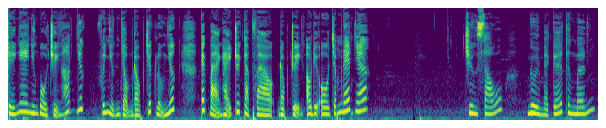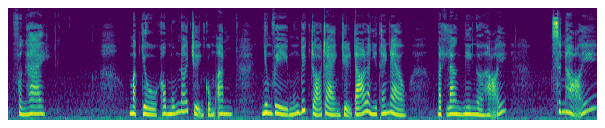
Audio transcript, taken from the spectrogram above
Để nghe những bộ truyện hot nhất với những giọng đọc chất lượng nhất, các bạn hãy truy cập vào đọc truyện audio.net nhé. Chương 6 Người mẹ kế thân mến Phần 2 Mặc dù không muốn nói chuyện cùng anh Nhưng vì muốn biết rõ ràng chuyện đó là như thế nào Bạch Lăng nghi ngờ hỏi Xin hỏi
